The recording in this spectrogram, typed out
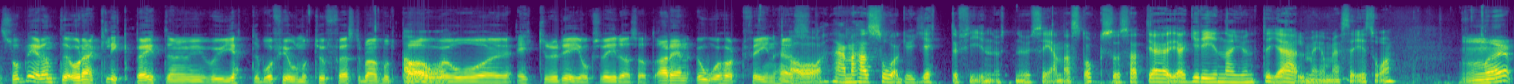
så blev det inte. Och den här clickbaiten var ju jättebra i fjol mot tuffa hästar. Bland annat mot Power ja. och eh, Ecrudy och så vidare. Så att, ja, det är en oerhört fin häst. Ja, men han såg ju jättefin ut nu senast också. Så att jag, jag grinar ju inte ihjäl mig om jag säger så. Nej,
